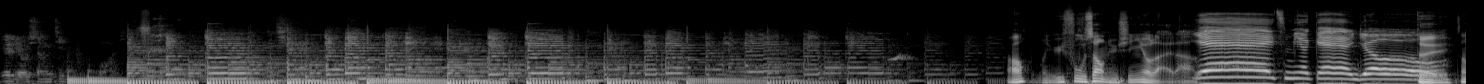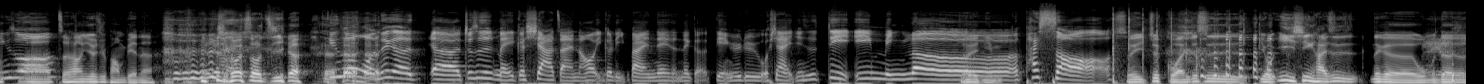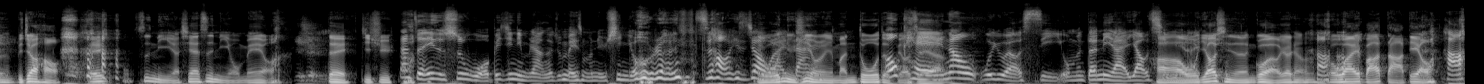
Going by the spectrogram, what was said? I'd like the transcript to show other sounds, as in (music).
可以聊相近的话题。好，渔夫少女心又来了。耶、yeah,，It's me again, yo。对，听说啊，泽航又去旁边了，(laughs) 去玩手机了。听说我那个呃，就是每一个下载，然后一个礼拜内的那个点阅率，我现在已经是第一名了。对，你拍手。所以这果然就是有异性还是那个我们的比较好。哎、欸，是你啊，现在是你，我没有。(laughs) 对，继续。但只能一直是我，毕竟你们两个就没什么女性友人，只好一直叫我。我女性友人也蛮多的。OK，那 we will see。我们等你来邀请。好，我邀请人过来，我邀请，我还把他打掉。(laughs) 好，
